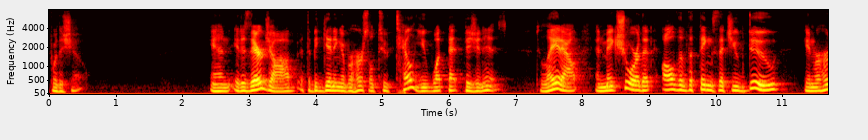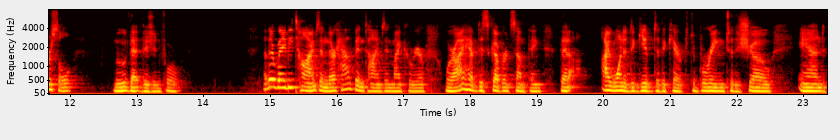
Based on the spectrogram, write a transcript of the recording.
for the show. And it is their job at the beginning of rehearsal to tell you what that vision is, to lay it out and make sure that all of the things that you do in rehearsal move that vision forward. Now, there may be times, and there have been times in my career, where I have discovered something that I wanted to give to the character, to bring to the show. And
